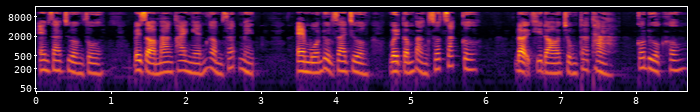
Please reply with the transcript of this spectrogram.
em ra trường rồi. Bây giờ mang thai nghén ngầm rất mệt. Em muốn được ra trường với tấm bằng xuất sắc cơ. Đợi khi đó chúng ta thả, có được không?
